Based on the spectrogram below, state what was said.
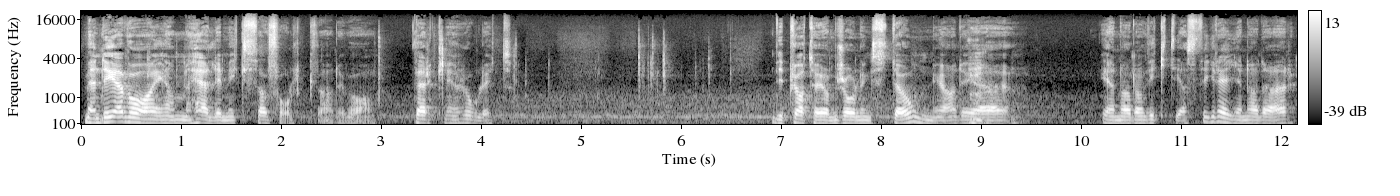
Men det var en härlig mix av folk. Va? Det var verkligen roligt. Vi pratar ju om Rolling Stone, ja. Det är mm. en av de viktigaste grejerna där.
